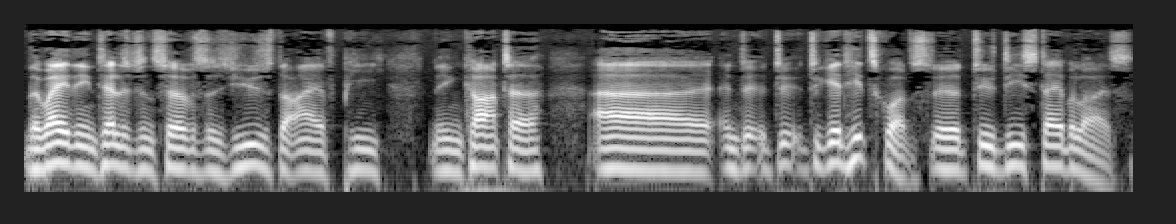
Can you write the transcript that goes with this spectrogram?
The way the intelligence services used the IFP in Inkatha uh, and to, to, to, get hit squads uh, to destabilize.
